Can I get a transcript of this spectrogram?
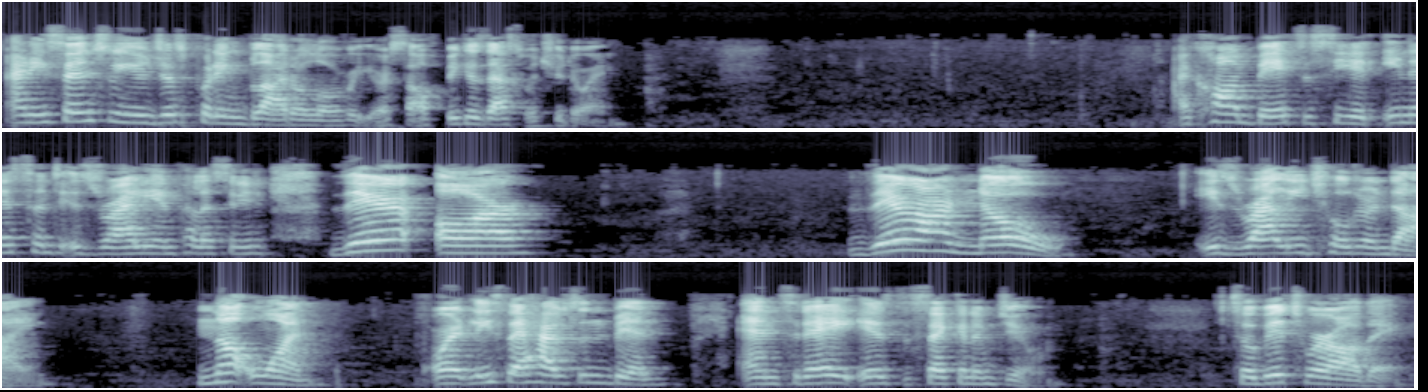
And essentially, you're just putting blood all over yourself because that's what you're doing. I can't bear to see it. Innocent Israeli and Palestinian. There are there are no Israeli children dying. Not one. Or at least there hasn't been. And today is the 2nd of June. So, bitch, where are they?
